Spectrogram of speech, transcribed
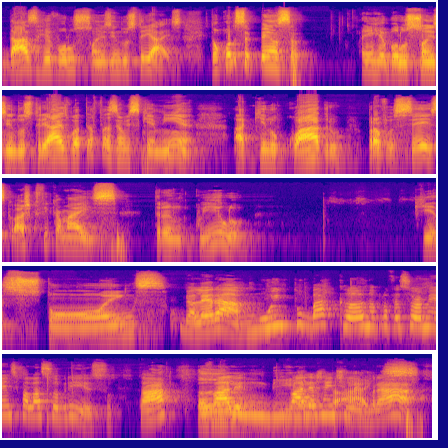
das revoluções industriais. Então, quando você pensa em revoluções industriais, vou até fazer um esqueminha aqui no quadro para vocês, que eu acho que fica mais tranquilo questões. Galera, muito bacana o professor Mendes falar sobre isso, tá? Vale, vale a gente lembrar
